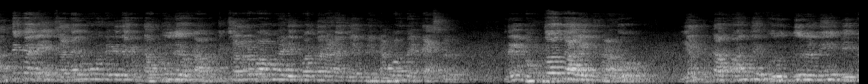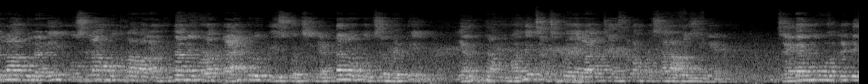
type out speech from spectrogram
అందుకనే జగన్మోహన్ రెడ్డి దగ్గర డబ్బులు లేవు కాబట్టి చంద్రబాబు నాయుడు ఇబ్బందులని చెప్పి నెపం పెట్టేస్తాడు. రేపు ఒకటో తారీఖు నాడు ఎంతమంది వృద్ధులని వికలాంగులని ముస్లాం వాళ్ళందరినీ కూడా బ్యాంకులకు తీసుకొచ్చి ఎండలో కూర్చోబెట్టి ఎంతమంది చచ్చిపోయేలాగా చేస్తాడో ఒకసారి ఆలోచన చేయండి జగన్మోహన్ రెడ్డి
